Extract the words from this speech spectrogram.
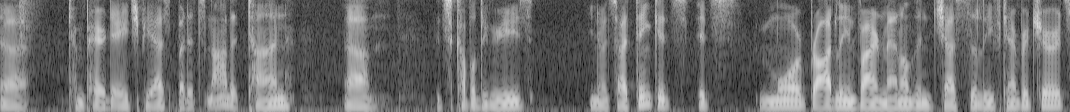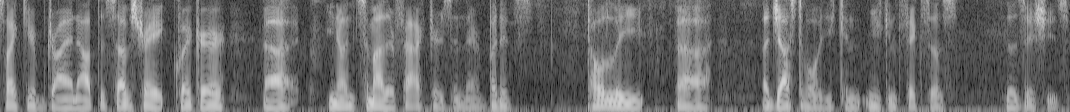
uh, compared to HPS, but it's not a ton. Um, it's a couple degrees. You know, so I think it's it's more broadly environmental than just the leaf temperature. It's like you're drying out the substrate quicker. Uh, you know, and some other factors in there, but it's totally uh, adjustable. You can you can fix those those issues.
